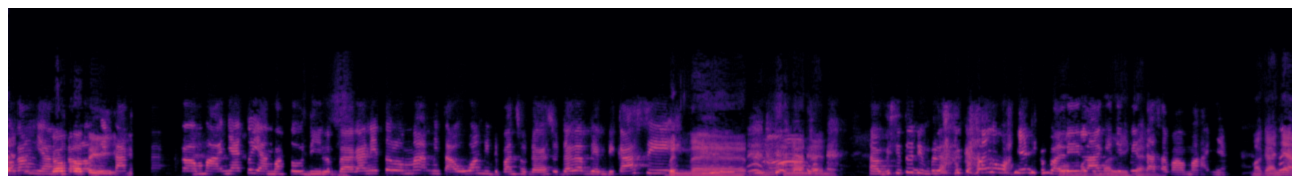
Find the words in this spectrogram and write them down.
orang yang kalau minta ke emaknya itu yang waktu di lebaran itu loh mak minta uang di depan saudara-saudara biar dikasih. bener ini. Habis itu di belakang uangnya dikembaliin Oh, lagi diminta sama emaknya. makanya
